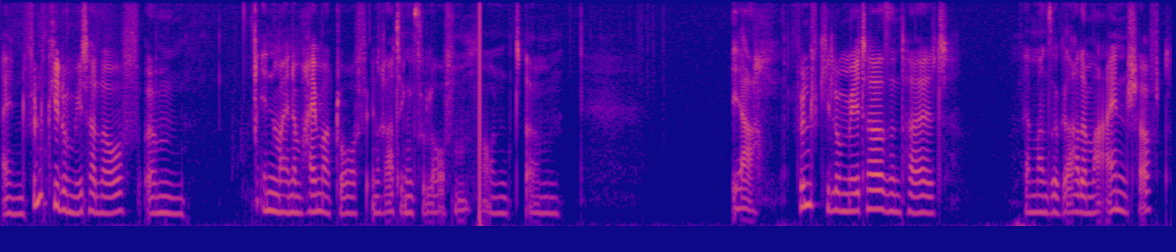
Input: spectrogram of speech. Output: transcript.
einen 5-Kilometer-Lauf ähm, in meinem Heimatdorf in Ratingen zu laufen. Und ähm, ja, 5 Kilometer sind halt, wenn man so gerade mal einen schafft,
